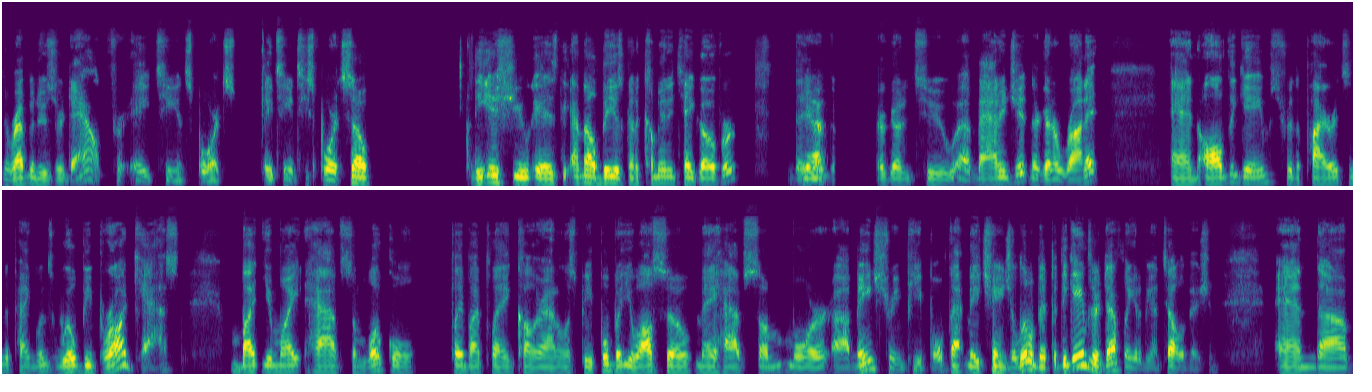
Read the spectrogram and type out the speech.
the revenues are down for AT and Sports, AT and T Sports. So the issue is the MLB is going to come in and take over. They yeah. are, are going to uh, manage it. and they're going to run it, and all the games for the Pirates and the Penguins will be broadcast. But you might have some local play-by-play and color analyst people, but you also may have some more uh, mainstream people. That may change a little bit, but the games are definitely going to be on television, and um,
